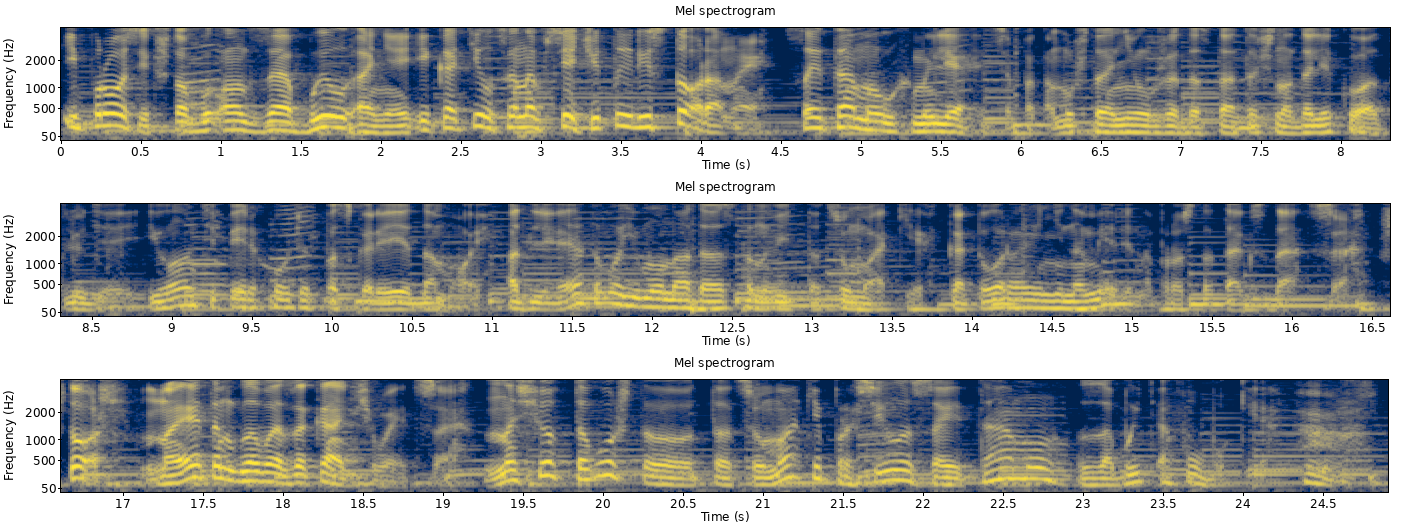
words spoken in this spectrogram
и просит, чтобы он забыл о ней и катился на все четыре стороны. Сайтама ухмыляется, потому что они уже достаточно далеко от людей, и он теперь хочет поскорее домой. А для этого ему надо остановить Тацумаки, которая не намерена просто так сдаться. Что ж, на этом глава заканчивается. Насчет насчет того, что Тацумаки просила Сайтаму забыть о Фубуке. Хм,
